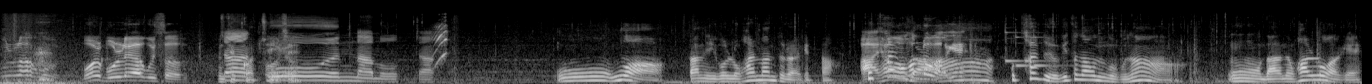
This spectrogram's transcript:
죽을라고 뭘 몰래 하고 있어 자. 좋은 나무 자 오, 우와. 나는 이걸로 활 만들어야겠다. 아 형은 활로 나- 가게? 아, 포탈도 여기서 나오는 거구나. 어, 나는 활로 가게.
